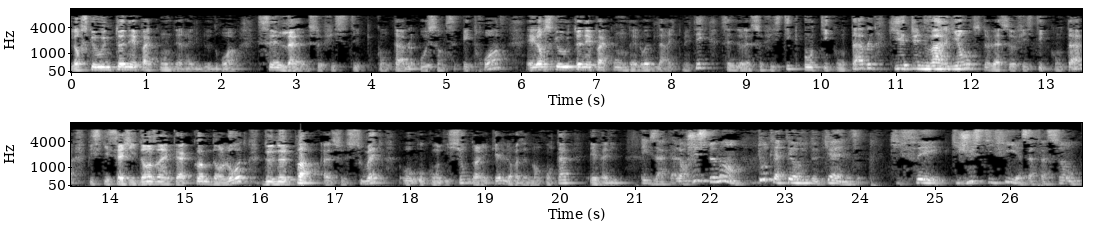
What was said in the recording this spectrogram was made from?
Lorsque vous ne tenez pas compte des règles de droit, c'est la sophistique comptable au sens étroit. Et lorsque vous ne tenez pas compte des lois de l'arithmétique, c'est de la sophistique anti-comptable, qui est une variante de la sophistique comptable, puisqu'il s'agit dans un cas comme dans l'autre de ne pas se soumettre aux, aux conditions dans lesquelles le raisonnement comptable est valide. Exact. Alors justement, toute la théorie de Keynes qui fait, qui justifie à sa façon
